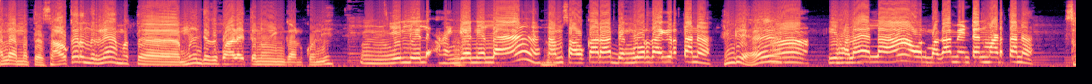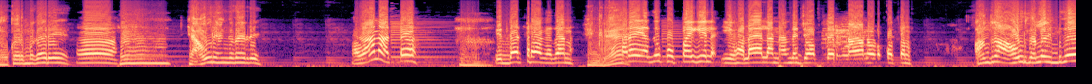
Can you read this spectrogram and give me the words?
ಅಲ್ಲ ಮತ್ತ ಸಾವುಕಾರ ಅಂದ್ರಲ್ಲ ಮತ್ತ ಮಂದಿ ಅದು ಬಾಳ ಐತನೋ ಹಿಂಗ ಅನ್ಕೊಂಡಿ? ಹ್ಮ್ ಇಲ್ಲ ಇಲ್ಲ ಹಂಗೇನಿಲ್ಲ. ನಮ್ ಸಾವ್ಕಾರ ಬೆಂಗಳೂರದಾಗಿರ್ತಾನ. ಹಿಂಗೆ? ಹಾ ಈ ಹೊಲ ಎಲ್ಲಾ ಅವ್ನ ಮಗ ಮೇಂಟೈನ್ ಮಾಡ್ತಾನ. ಸಾವುಕಾರ ಮಗ ರೀ ಹಾ ಅವ್ರ ಹೆಂಗದಾರ್ರಿ ಅದಾನ ಅಟ್ಟ. ಇದ್ದಟ್ರಾಗ ಅದಾನ. ಹೆಂಗ್ರೆ? ಖರೆ ಎದಕ್ ಉಪ್ಪಾಗಿಲ್ಲ ಈ ಹೊಲ ಎಲ್ಲ ನಂದ ಜವಾಬ್ದಾರಿ ನಾ ನೋಡ್ಕೊತಾನ. ಅಂದ್ರ ಅವ್ರದೆಲ್ಲ ನಿಮ್ದೆ?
